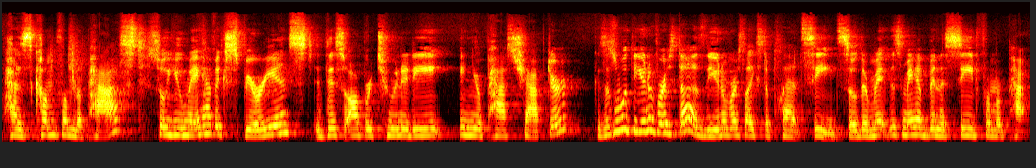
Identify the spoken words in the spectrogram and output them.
has come from the past. So you may have experienced this opportunity in your past chapter, because this is what the universe does. The universe likes to plant seeds. So there may, this may have been a seed from a pa-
